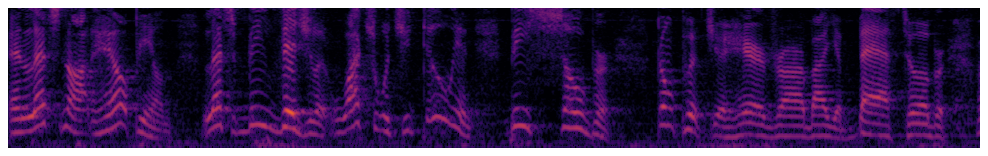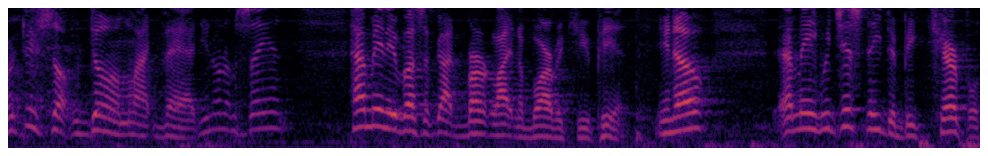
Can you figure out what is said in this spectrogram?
And let's not help him. Let's be vigilant. Watch what you're doing. Be sober. Don't put your hair dryer by your bathtub or, or do something dumb like that. You know what I'm saying? How many of us have got burnt light in a barbecue pit? You know? I mean, we just need to be careful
